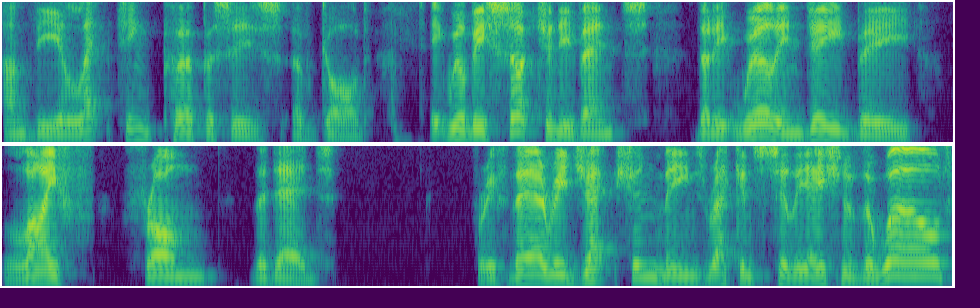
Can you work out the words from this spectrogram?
and the electing purposes of God. It will be such an event that it will indeed be life from the dead. For if their rejection means reconciliation of the world,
